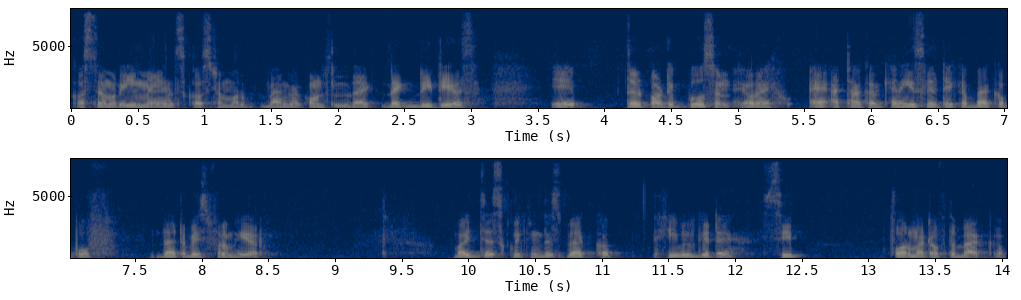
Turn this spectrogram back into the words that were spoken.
customer emails customer bank accounts like, like details a third party person or a, attacker can easily take a backup of database from here. By just clicking this backup he will get a zip format of the backup.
